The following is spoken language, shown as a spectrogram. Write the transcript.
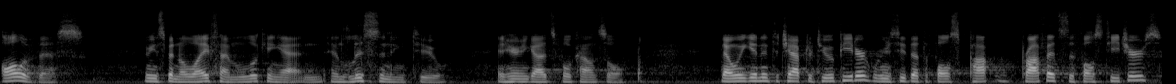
all of this. We can spend a lifetime looking at and, and listening to and hearing God's full counsel. Now, when we get into chapter 2 of Peter, we're going to see that the false prophets, the false teachers,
